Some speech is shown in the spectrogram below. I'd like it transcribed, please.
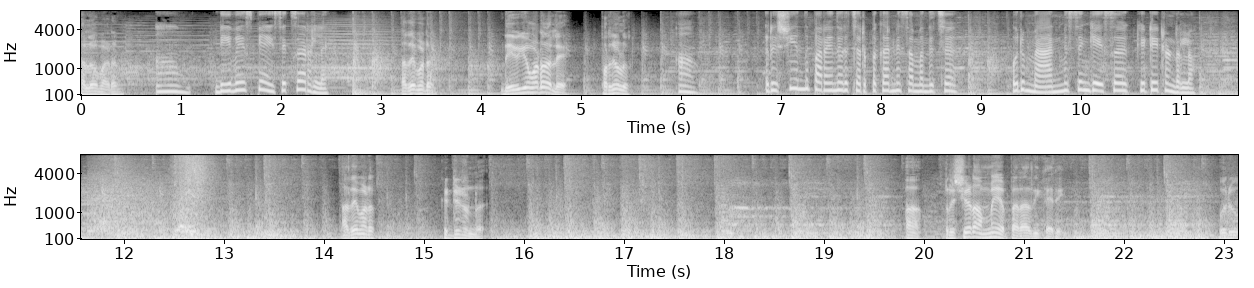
Hello madam. DYSP Isaac sir അല്ലേ അതെ മാഡം. ദേവിക മാഡം അല്ലേ പറഞ്ഞോളൂ. ആ ഋഷി എന്ന് പറയുന്ന ഒരു ചെറുപ്പക്കാരനെ സംബന്ധിച്ച് ഒരു മാൻ മിസ്സിംഗ് കേസ് കിട്ടിയിട്ടുണ്ടല്ലോ. അതെ മാഡം. കിട്ടിയിട്ടുണ്ട്. ആ ഋഷിയുടെ അമ്മയാ പരാതിക്കാരി. ഒരു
